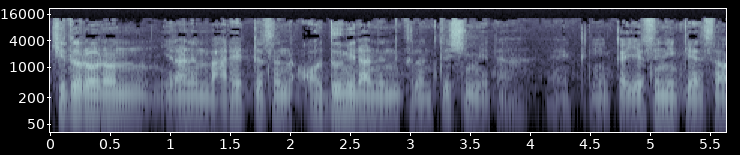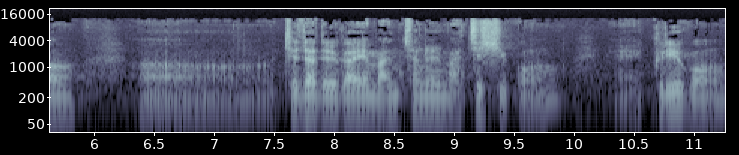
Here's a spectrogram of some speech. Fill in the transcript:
기도론이라는 말의 뜻은 어둠이라는 그런 뜻입니다. 그러니까 예수님께서 어, 제자들과의 만찬을 마치시고 그리고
